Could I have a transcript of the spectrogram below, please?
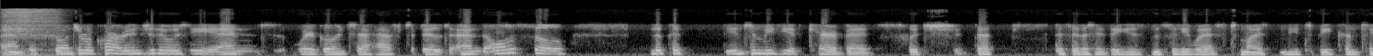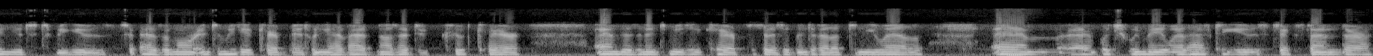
and it's going to require ingenuity and we're going to have to build and also look at the intermediate care beds which that facility they used in Citywest might need to be continued to be used as a more intermediate care bed when you have had not had acute care and there's an intermediate care facility being developed in UL um, uh, which we may well have to use to expand our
